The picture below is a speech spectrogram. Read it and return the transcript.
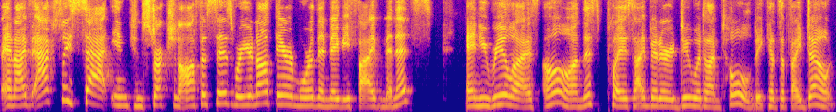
and I've actually sat in construction offices where you're not there more than maybe five minutes and you realize, oh, on this place, I better do what I'm told because if I don't,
